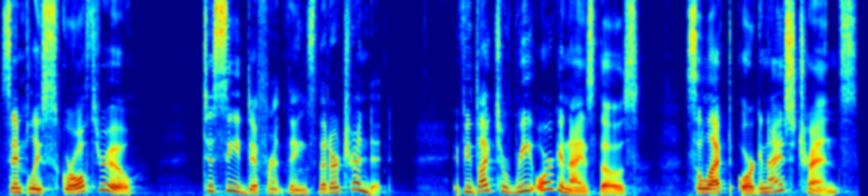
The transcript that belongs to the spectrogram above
Simply scroll through to see different things that are trended. If you'd like to reorganize those, select Organize Trends.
